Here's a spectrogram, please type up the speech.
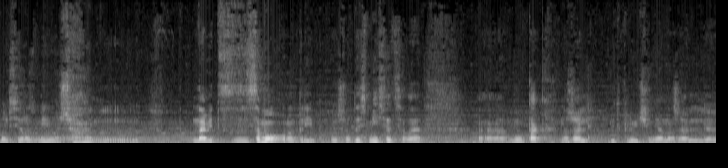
ми всі розуміємо, що навіть з самого гран-прі вийшов десь місяць, але Ну так, на жаль, відключення, на жаль, е,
